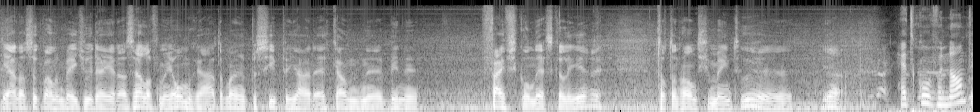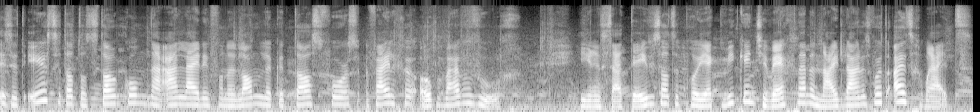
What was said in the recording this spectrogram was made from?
ja, dat is ook wel een beetje hoe je daar zelf mee omgaat. Maar in principe, ja, dat kan binnen vijf seconden escaleren. Tot een handgemeen toe, ja. Het convenant is het eerste dat tot stand komt naar aanleiding van de landelijke taskforce Veiliger Openbaar Vervoer. Hierin staat tevens dat het project Weekendje Weg naar de Nightliners wordt uitgebreid.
